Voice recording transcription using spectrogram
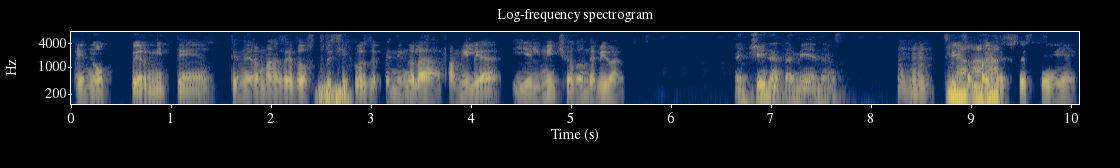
que no permite tener más de dos, tres hijos dependiendo la familia y el nicho donde vivan. En China también, ¿no? Sí, son ajá. países este,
